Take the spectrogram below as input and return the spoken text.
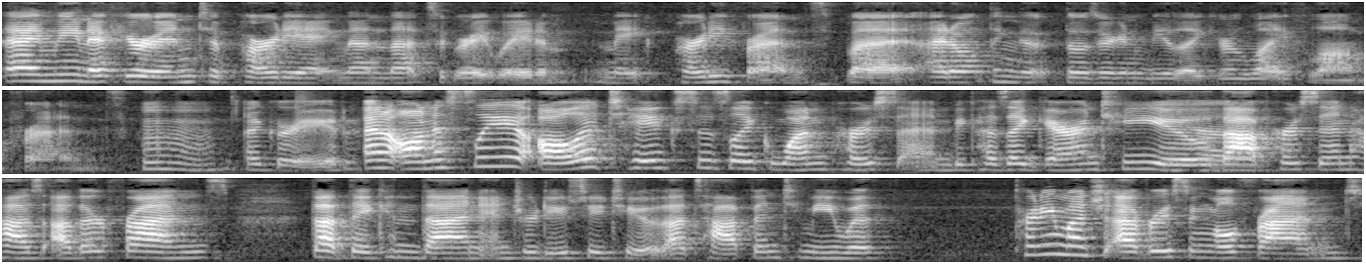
I mean, if you're into partying, then that's a great way to make party friends. But I don't think that those are going to be like your lifelong friends. Mm-hmm. Agreed. And honestly, all it takes is like one person because I guarantee you yeah. that person has other friends that they can then introduce you to. That's happened to me with pretty much every single friend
